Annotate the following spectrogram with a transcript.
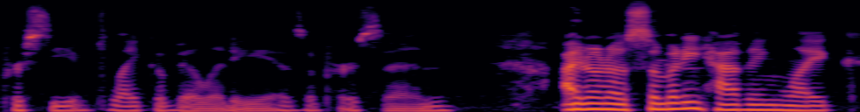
perceived likability as a person. I don't know somebody having like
